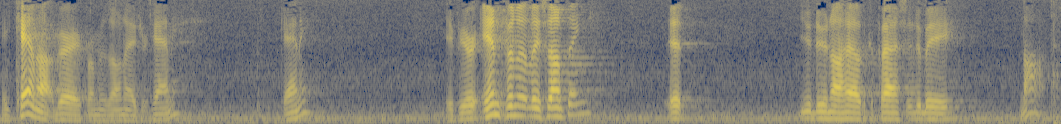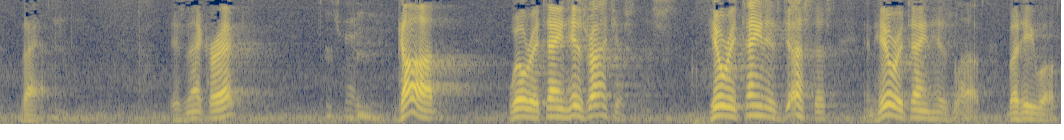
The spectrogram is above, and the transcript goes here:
He cannot vary from His own nature, can He? Can He? If you're infinitely something, it you do not have the capacity to be not that. Isn't that correct? That's right. God will retain His righteousness. He'll retain His justice, and He'll retain His love. But He will.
